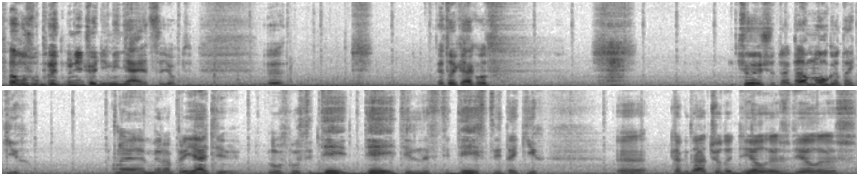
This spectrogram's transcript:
Потому что, блядь, ну ничего не меняется, ёпта. Э, это как вот... Что еще тогда? много таких э, мероприятий, ну, в смысле, де деятельности, действий таких, э, когда что-то делаешь, делаешь,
